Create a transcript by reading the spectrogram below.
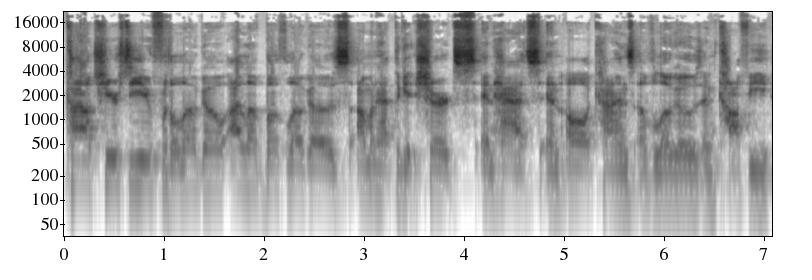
Kyle, cheers to you for the logo. I love both logos. I'm gonna have to get shirts and hats and all kinds of logos and coffee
